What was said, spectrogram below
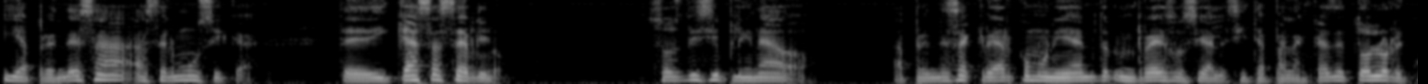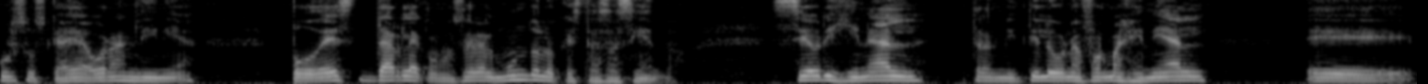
y aprendes a hacer música, te dedicas a hacerlo, sos disciplinado, aprendes a crear comunidad en redes sociales y te apalancas de todos los recursos que hay ahora en línea, podés darle a conocer al mundo lo que estás haciendo. Sé original, transmitirlo de una forma genial, eh,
